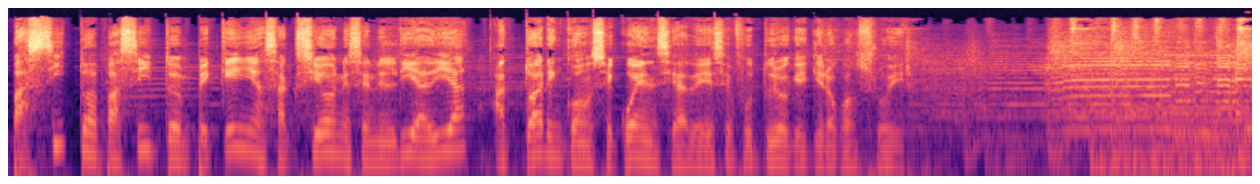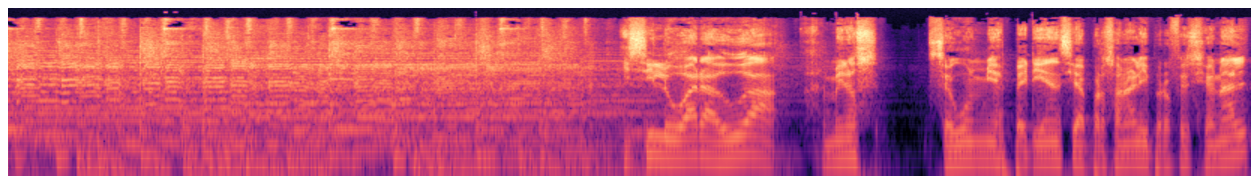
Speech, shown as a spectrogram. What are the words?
pasito a pasito, en pequeñas acciones en el día a día, actuar en consecuencia de ese futuro que quiero construir. Sin lugar a duda, al menos según mi experiencia personal y profesional,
